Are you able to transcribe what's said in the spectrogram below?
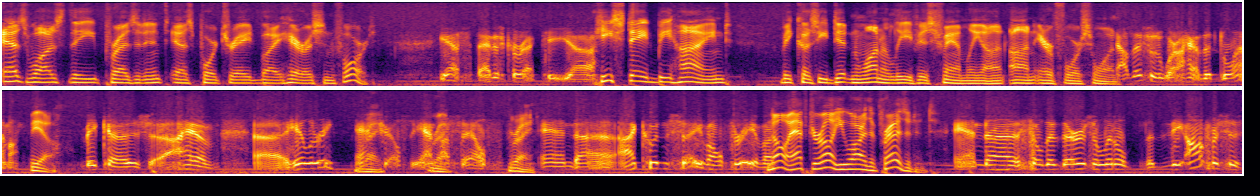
as was the president as portrayed by Harrison Ford. Yes, that is correct. He. Uh, He stayed behind because he didn't want to leave his family on on Air Force One. now this is where I have the dilemma Yeah, because I have uh, Hillary and Right. Chelsea and Right. myself, right. and uh, I couldn't save all three of us. No, after all, you are the president. and uh, so there's a little. The office is.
